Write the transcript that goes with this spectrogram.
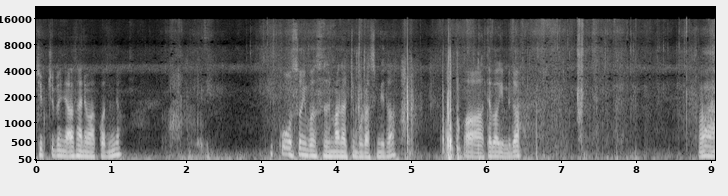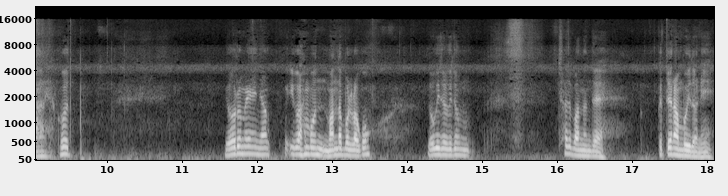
집 주변 야산에 왔거든요. 꽃송이 버섯을 만날 줄 몰랐습니다. 와 대박입니다. 와 이거 여름에 그냥 이거 한번 만나보려고 여기저기 좀 찾아봤는데 그때는 안 보이더니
